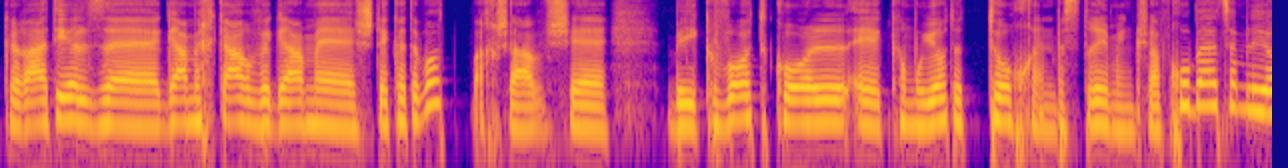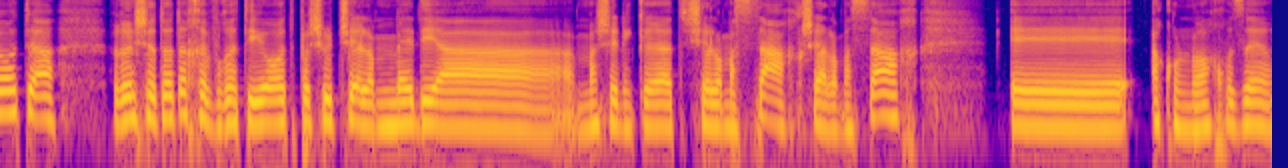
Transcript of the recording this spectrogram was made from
קראתי על זה גם מחקר וגם אה, שתי כתבות עכשיו, שבעקבות כל אה, כמויות התוכן בסטרימינג, שהפכו בעצם להיות הרשתות החברתיות פשוט של המדיה, מה שנקרא, של המסך, של המסך, אה, הקולנוע חוזר.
